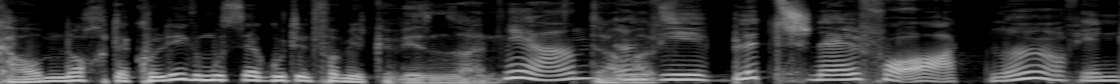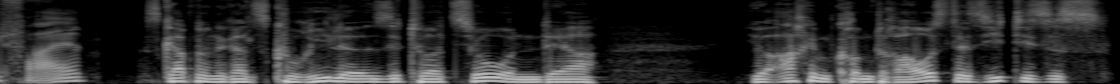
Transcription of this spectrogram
kaum noch. Der Kollege muss sehr gut informiert gewesen sein. Ja, damals. irgendwie blitzschnell vor Ort, ne? Auf jeden Fall. Es gab noch eine ganz skurrile Situation. Der Joachim kommt raus, der sieht dieses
